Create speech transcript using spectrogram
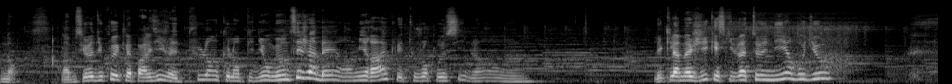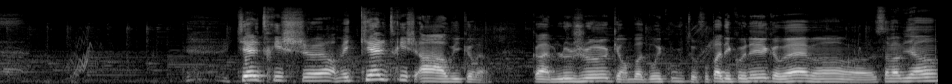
Non. Non, parce que là, du coup, avec la paralysie, je vais être plus lent que l'empignon. Mais on ne sait jamais, un miracle est toujours possible. Hein. L'éclat magique, est-ce qu'il va tenir, Boudiou? Quel tricheur Mais quel tricheur Ah oui, quand même. Quand même, le jeu qui est en mode, bon écoute, faut pas déconner quand même, hein, euh, ça va bien.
